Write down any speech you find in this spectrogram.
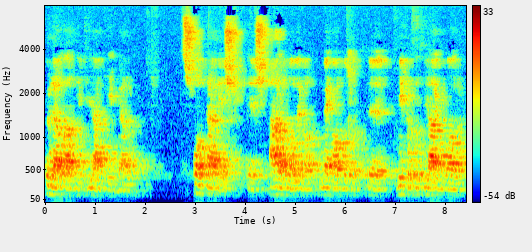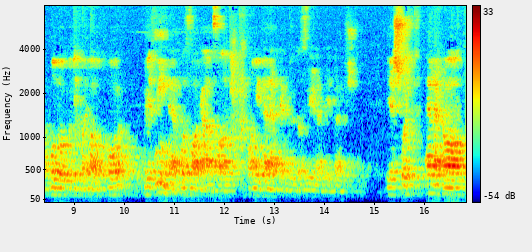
önálló átét világképben, spontán és, és áramban megalkotott, létrehozott világban gondolkodik, vagy van otthon, hogy ez minden hoz magával, ami elkerült az ő életében is. És hogy ennek a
